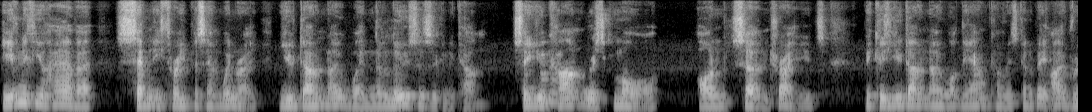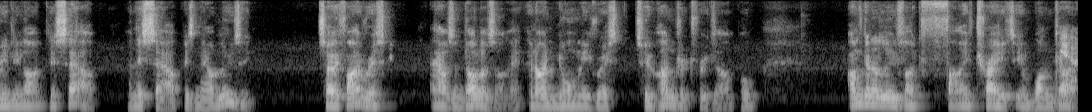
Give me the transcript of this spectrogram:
Even if you have a 73% win rate, you don't know when the losers are going to come. So you Mhm. can't risk more on certain trades because you don't know what the outcome is going to be. I really like this setup, and this setup is now losing. So if I risk thousand dollars on it, and I normally risk two hundred, for example, I'm going to lose like five trades in one go Yeah.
